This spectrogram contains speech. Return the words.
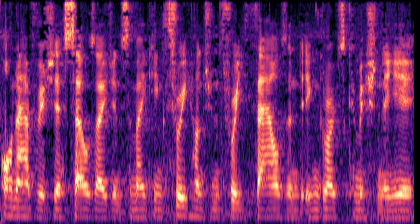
on average, their sales agents are making 303,000 in gross commission a year.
